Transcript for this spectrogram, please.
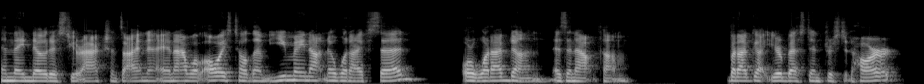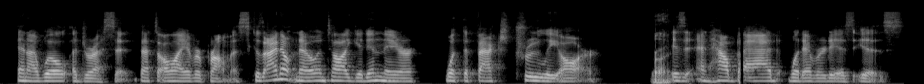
and they notice your actions. I and I will always tell them, you may not know what I've said or what I've done as an outcome, but I've got your best interest at heart and I will address it. That's all I ever promise because I don't know until I get in there what the facts truly are. Right. Is it and how bad whatever it is is.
